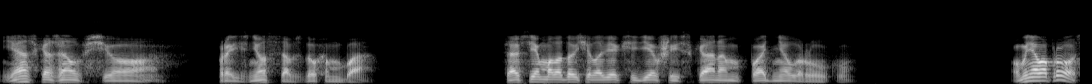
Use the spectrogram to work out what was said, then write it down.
«Я сказал все», — произнес со вздохом Ба. Совсем молодой человек, сидевший с Каном, поднял руку. «У меня вопрос.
